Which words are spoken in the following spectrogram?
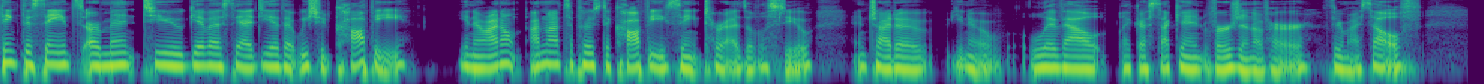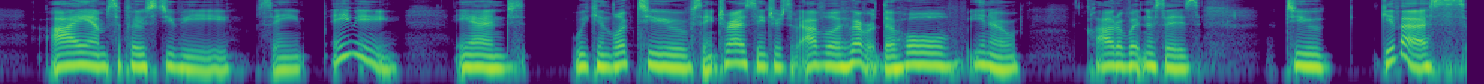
think the saints are meant to give us the idea that we should copy. You know, I don't, I'm not supposed to copy Saint Therese of Lisieux and try to, you know, live out like a second version of her through myself. I am supposed to be Saint Amy. And we can look to Saint Therese, Saint Teresa of Avila, whoever, the whole, you know, cloud of witnesses to give us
